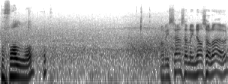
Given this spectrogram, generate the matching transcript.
Buffalo. Hop. Well, he's certainly not alone.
